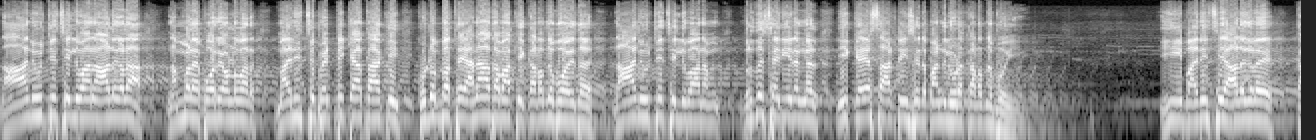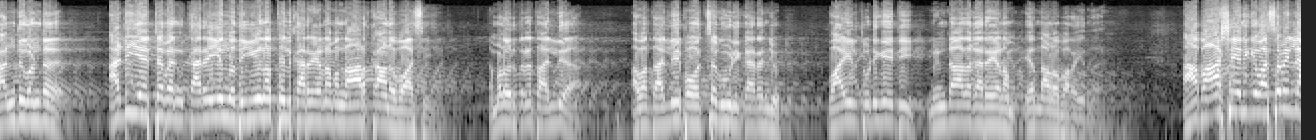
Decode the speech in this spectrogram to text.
നാനൂറ്റി ചെല്ലുവാൻ ആളുകളാ നമ്മളെ പോലെയുള്ളവർ മരിച്ചു പെട്ടിക്കകത്താക്കി കുടുംബത്തെ അനാഥമാക്കി കടന്നുപോയത്. നാനൂറ്റി ചെല്ലുവാനും മൃതശരീരങ്ങൾ ഈ കെ എസ് ആർ ടി സിയുടെ മണ്ണിലൂടെ കടന്നുപോയി. ഈ മരിച്ച ആളുകളെ കണ്ടുകൊണ്ട് അടിയേറ്റവൻ കരയുന്നത് ഈണത്തിൽ കരയണമെന്ന് ആർക്കാണ് വാശി? നമ്മൾ ഒരുത്തനെ തല്ലുക. അവൻ തല്ലിയപ്പോ ഒച്ച കൂടി കരഞ്ഞു. വായിൽ തുടികേറ്റി മിണ്ടാതെ കരയണം എന്നാണോ പറയുന്നത്. ആ ഭാഷ എനിക്ക് വശമില്ല.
